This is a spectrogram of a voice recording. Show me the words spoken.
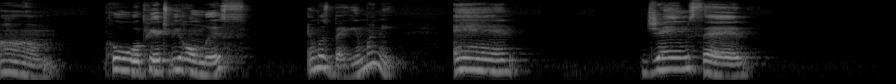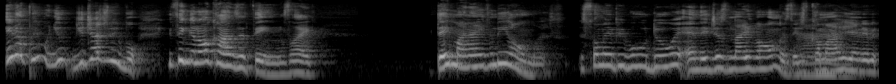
um, who appeared to be homeless, and was begging money. And James said, you know, people you, you judge people. You're thinking all kinds of things. Like they might not even be homeless. There's so many people who do it and they're just not even homeless. They just come out mm. here and they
